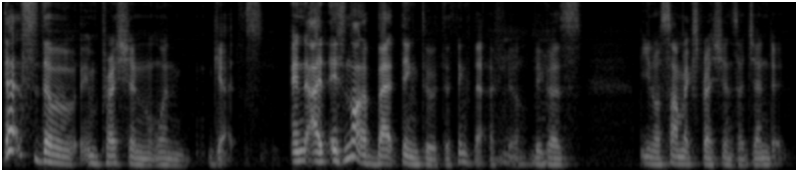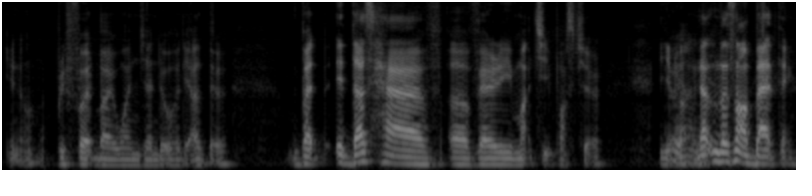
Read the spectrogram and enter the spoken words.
That's the impression one gets, and I, it's not a bad thing to to think that. I feel Mm-hmm. because you know some expressions are gendered, you know, preferred by one gender over the other, but it does have a very makcik posture. You know, Yeah. that, that's not a bad thing,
